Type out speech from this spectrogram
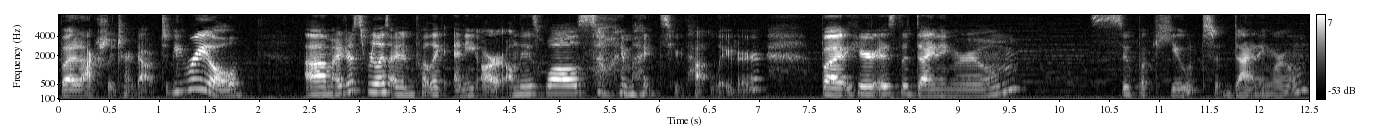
but it actually turned out to be real. Um, I just realized I didn't put like any art on these walls, so I might do that later. But here is the dining room. Super cute dining room.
